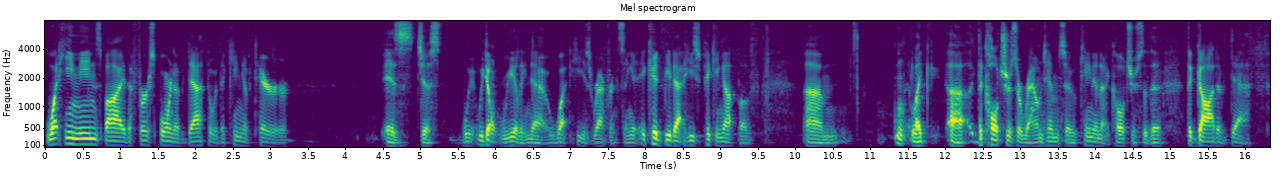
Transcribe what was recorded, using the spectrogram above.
what he means by the firstborn of death or the king of terror is just we, we don't really know what he's referencing. It, it could be that he's picking up of um, like uh, the cultures around him. So Canaanite culture. So the the god of death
